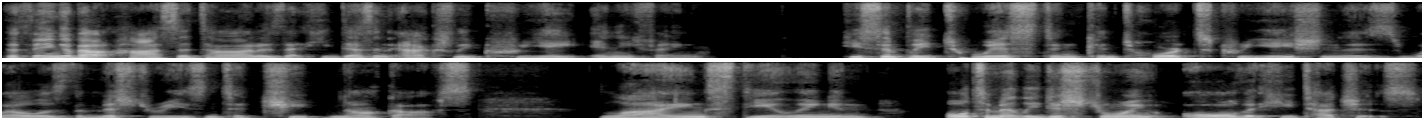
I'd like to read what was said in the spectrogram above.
The thing about Hasatan is that he doesn't actually create anything. He simply twists and contorts creation as well as the mysteries into cheap knockoffs, lying, stealing, and ultimately destroying all that he touches.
